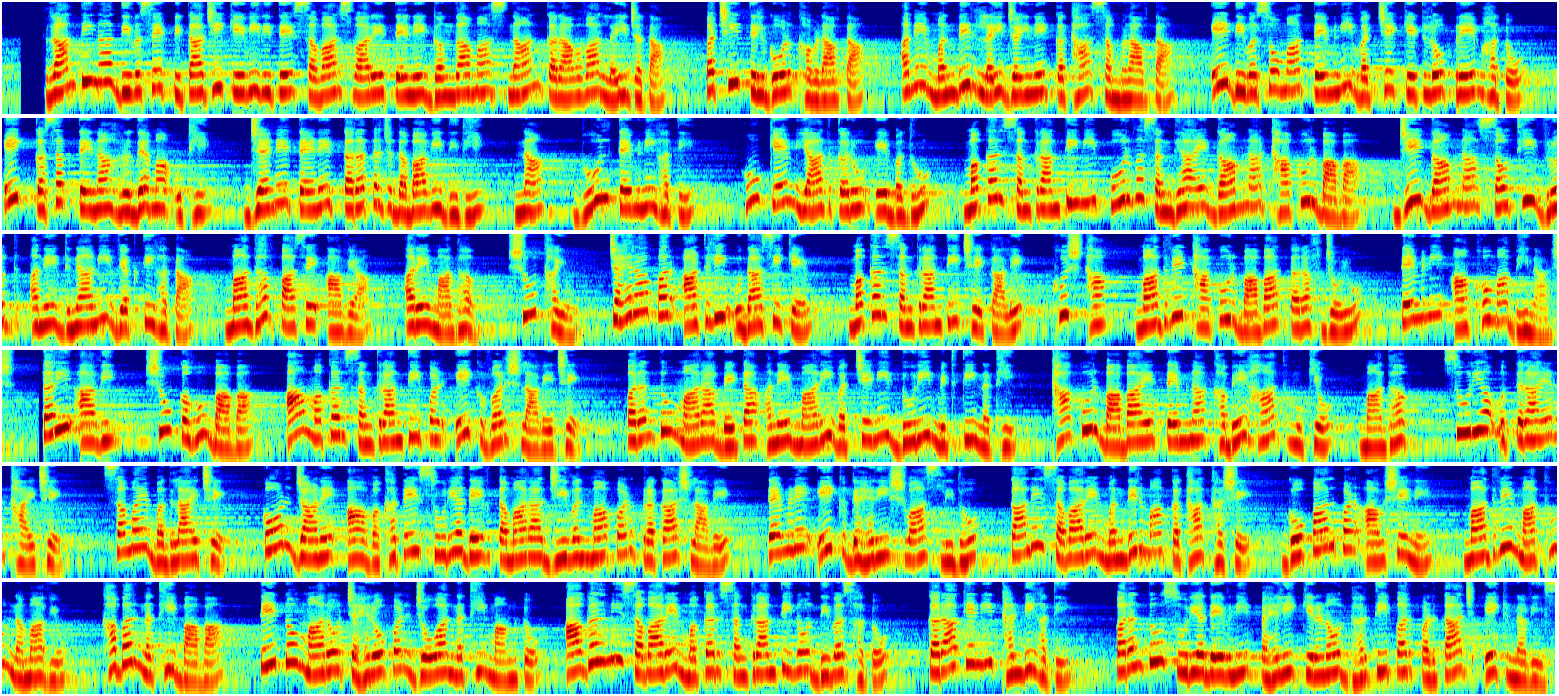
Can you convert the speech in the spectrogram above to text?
રાંતિના દિવસે પિતાજી કેવી રીતે સવાર સવારે તેને ગંગામાં સ્નાન કરાવવા લઈ જતા, પછી તિલગોળ ખવડાવતા અને મંદિર લઈ જઈને કથા સંભળાવતા, એ દિવસોમાં તેમની વચ્ચે કેટલો પ્રેમ હતો. એક કસક તેના હૃદયમાં ઉઠી, જેને તેણે તરત જ દબાવી દીધી, ના ભૂલ તેમની હતી. હું કેમ યાદ કરું એ બધું? મકર સંક્રાંતિની પૂર્વ સંધ્યાએ ગામના ઠાકુર બાબા, જે ગામના સૌથી વૃદ્ધ અને જ્ઞાની વ્યક્તિ હતા, માધવ પાસે આવ્યા. અરે માધવ, શું થયું? ચહેરા પર આટલી ઉદાસી કેમ? મકર સંક્રાંતિ છે કાલે, ખુશ થા. માધવે ઠાકુર બાબા તરફ જોયું. તેમની આંખોમાં ભીનાશ. તરી આવી, શું કહું બાબા? આ મકર સંક્રાંતિ પણ એક વર્ષ લાવે છે. પરંતુ મારા બેટા અને મારી વચ્ચેની દૂરી મિટતી નથી. ઠાકુર બાબાએ તેમના ખભે હાથ મૂક્યો. માધવ, સૂર્ય ઉત્તરાયણ થાય છે. સમય બદલાય છે. કોણ જાણે આ વખતે સૂર્યદેવ તમારા જીવનમાં પણ પ્રકાશ લાવે? તેમણે એક ગહેરી શ્વાસ લીધો. કાલે સવારે મંદિરમાં કથા થશે. ગોપાલ પણ આવશે ને? માધવે માથું નમાવ્યું. ખબર નથી બાબા, તે તો મારો ચહેરો પણ જોવા નથી માંગતો. આગળની સવારે મકર સંક્રાંતિનો દિવસ હતો, કરાકેની ઠંડી હતી, પરંતુ સૂર્યદેવની પહેલી કિરણો ધરતી પર પડતા જ એક નવીસ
